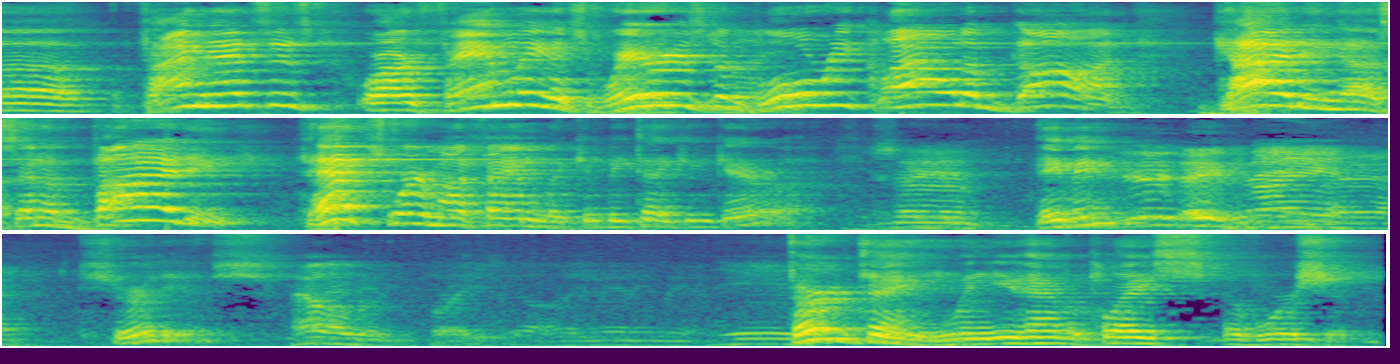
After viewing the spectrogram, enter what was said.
uh, finances or our family. It's where is the glory cloud of God guiding us and abiding. That's where my family can be taken care of. Sir. Amen? Amen. Amen. Sure it is. Hallelujah. Praise God. Amen. Amen. Yes. Third thing, when you have a place of worship,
